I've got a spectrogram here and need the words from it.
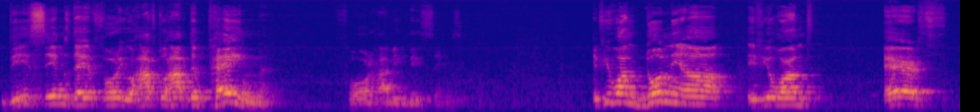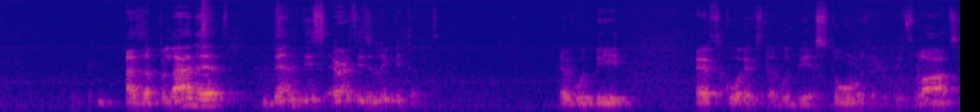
these things, therefore you have to have the pain for having these things. If you want dunya, if you want earth as a planet, then this earth is limited. There would be earthquakes, there would be storms, there would be floods,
